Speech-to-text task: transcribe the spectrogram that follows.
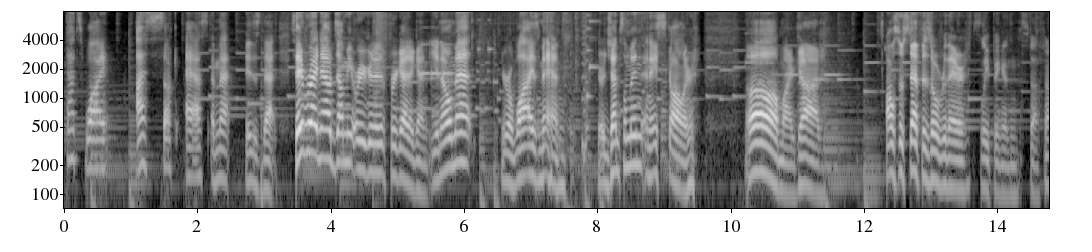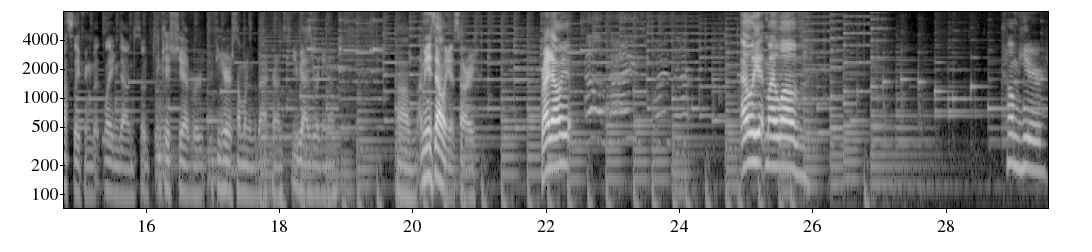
that's why I suck ass, and that is that. Save it right now, dummy, or you're gonna forget again. You know, Matt? You're a wise man. You're a gentleman and a scholar. Oh my god. Also, Steph is over there sleeping and stuff. Not sleeping, but laying down. So in case she ever, if you hear someone in the background, you guys already know. Um, I mean, it's Elliot, sorry. Right, Elliot? Hello guys, what is up? Elliot, my love. Come here.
